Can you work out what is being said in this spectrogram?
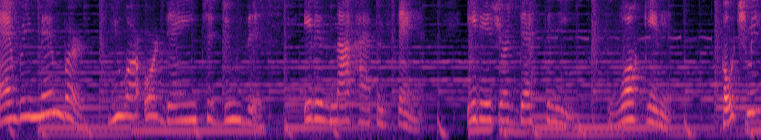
And remember, you are ordained to do this. It is not happenstance. It is your destiny. Walk in it. Coach me,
